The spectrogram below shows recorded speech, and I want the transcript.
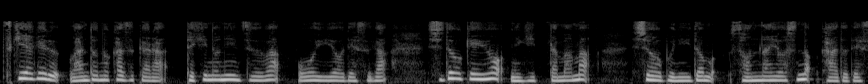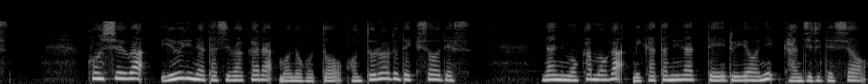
突き上げるワンドの数から敵の人数は多いようですが、主導権を握ったまま勝負に挑む、そんな様子のカードです。今週は有利な立場から物事をコントロールできそうです。何もかもが味方になっているように感じるでしょう。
